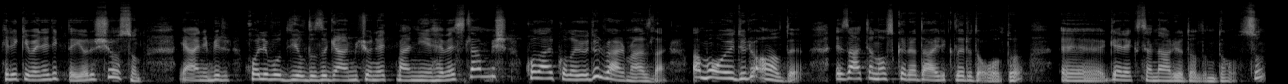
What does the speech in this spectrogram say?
hele ki Venedik'te yarışıyorsun. Yani bir Hollywood yıldızı gelmiş yönetmenliğe heveslenmiş kolay kolay ödül vermezler. Ama o ödülü aldı. E zaten Oscar adaylıkları da oldu. E, gerek senaryo dalında olsun.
